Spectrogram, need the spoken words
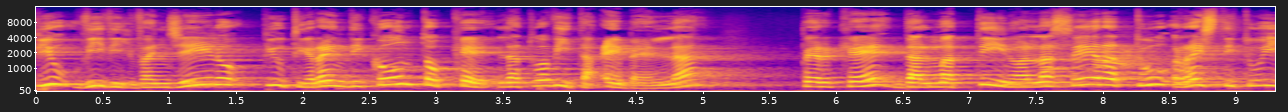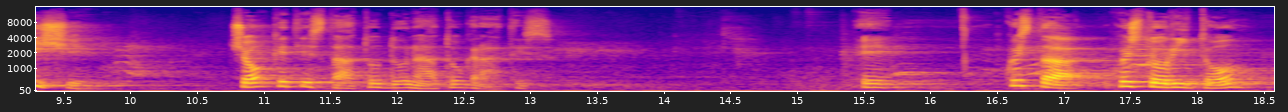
più vivi il Vangelo, più ti rendi conto che la tua vita è bella perché dal mattino alla sera tu restituisci ciò che ti è stato donato gratis. E questa, questo rito,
